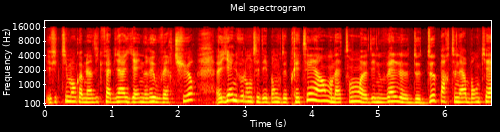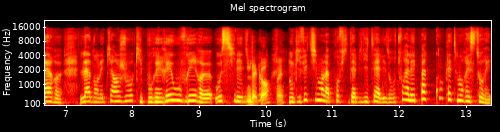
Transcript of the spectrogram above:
effectivement, comme l'indique Fabien, il y a une réouverture. il y a une volonté des banques de prêter. Hein. On attend des nouvelles de deux partenaires bancaires, là, dans les 15 jours, qui pourraient réouvrir aussi les tuyaux. D'accord. Donc, effectivement, la profitabilité, elle est de retour. Elle n'est pas complètement restauré.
